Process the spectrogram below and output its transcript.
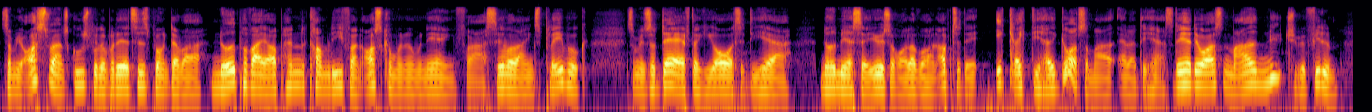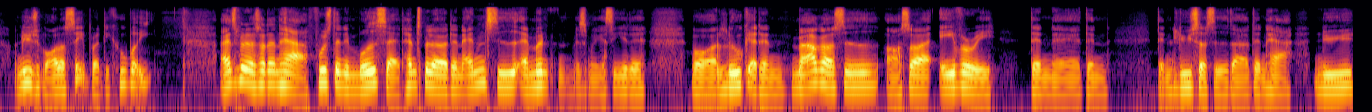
som jo også var en skuespiller på det her tidspunkt, der var noget på vej op. Han kom lige for en Oscar-nominering fra Silver Linings Playbook, som jo så derefter gik over til de her noget mere seriøse roller, hvor han op til det ikke rigtig havde gjort så meget af det her. Så det her, det var også en meget ny type film, og ny type rolle at se Bradley Cooper i. Og han spiller jo så den her fuldstændig modsat. Han spiller jo den anden side af mønten, hvis man kan sige det. Hvor Luke er den mørkere side, og så er Avery den, øh, den, den lysere side, der er den her nye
